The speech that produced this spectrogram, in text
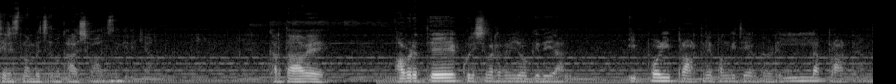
ശിരസ് നമ്പിച്ച് നമുക്ക് ആശ്വാസം സ്വീകരിക്കാം കർത്താവെ അവിടുത്തെ കുരിശുമരണ യോഗ്യതയാൽ ഇപ്പോൾ ഈ പ്രാർത്ഥനയിൽ പങ്കുചേരുന്നവരുടെ എല്ലാ പ്രാർത്ഥനയും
